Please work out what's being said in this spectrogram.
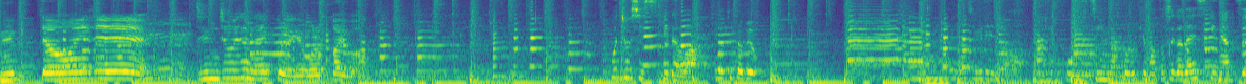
めっちゃ美味しい。尋常じゃないくらい柔らかいわ。もちし好きだわ。だけ食べよう。ジュレだ。結構口に残るけど私が大好きなやつ。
